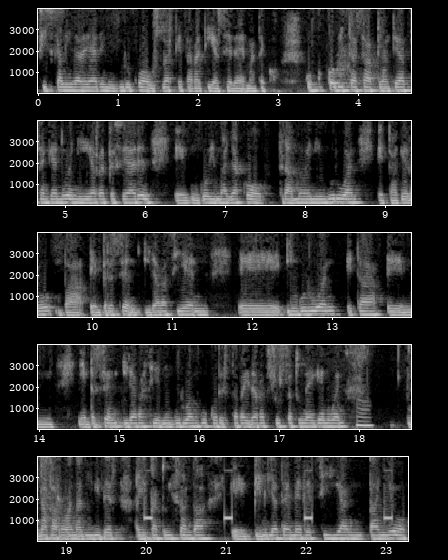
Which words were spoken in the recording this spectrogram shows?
fiskalidadearen inguruko ausnarketa bati zera emateko. COVID-tasa planteatzen genuen IRPF-aren e, goi mailako tramoen inguruan eta gero ba, enpresen irabazien e, inguruan eta e, enpresen irabazien inguruan guk oresta bat sustatu nahi genuen hmm. Nafarroan adibidez, aipatu izan da, e, 2008an baino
